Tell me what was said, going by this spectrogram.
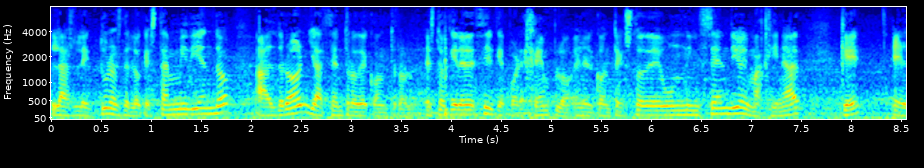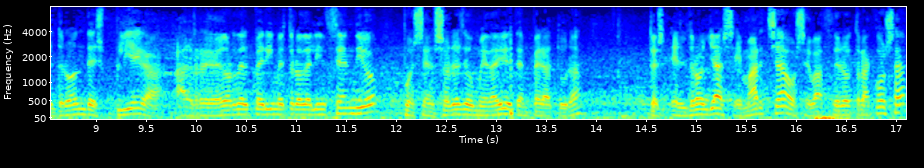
las lecturas de lo que están midiendo al dron y al centro de control. Esto quiere decir que, por ejemplo, en el contexto de un incendio, imaginad que el dron despliega alrededor del perímetro del incendio pues sensores de humedad y de temperatura entonces el dron ya se marcha o se va a hacer otra cosa,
